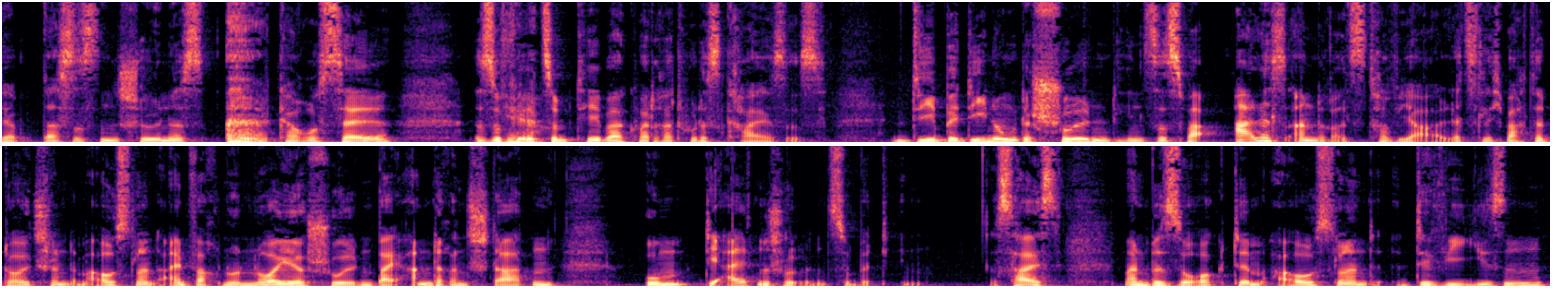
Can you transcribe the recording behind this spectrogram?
Ja, das ist ein schönes Karussell. So viel ja. zum Thema Quadratur des Kreises. Die Bedienung des Schuldendienstes war alles andere als trivial. Letztlich machte Deutschland im Ausland einfach nur neue Schulden bei anderen Staaten, um die alten Schulden zu bedienen. Das heißt, man besorgte im Ausland Devisen,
